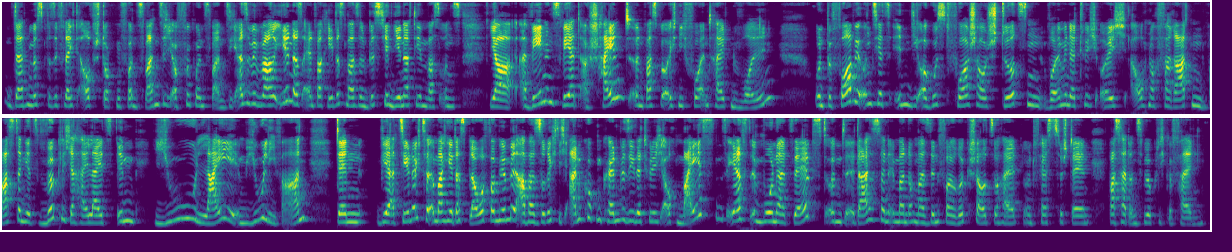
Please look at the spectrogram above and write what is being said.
dann müssten wir sie vielleicht aufstocken von 20 auf 25. Also wir variieren das einfach jedes Mal so ein bisschen, je nachdem, was uns ja erwähnenswert erscheint und was wir euch nicht vorenthalten wollen. Und bevor wir uns jetzt in die August-Vorschau stürzen, wollen wir natürlich euch auch noch verraten, was denn jetzt wirkliche Highlights im Juli, im Juli waren. Denn wir erzählen euch zwar immer hier das Blaue vom Himmel, aber so richtig angucken können wir sie natürlich auch meistens erst im Monat selbst. Und da ist es dann immer noch mal sinnvoll, Rückschau zu halten und festzustellen, was hat uns wirklich gefallen.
